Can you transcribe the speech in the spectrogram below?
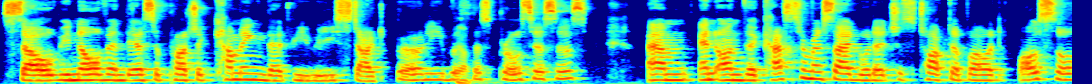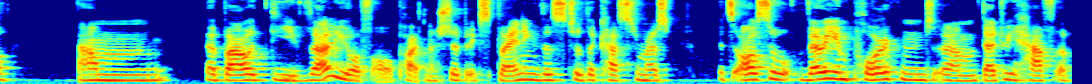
So we know when there's a project coming that we really start early with yeah. these processes. Um, and on the customer side, what I just talked about also, um, about the value of our partnership, explaining this to the customers. It's also very important um, that we have an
